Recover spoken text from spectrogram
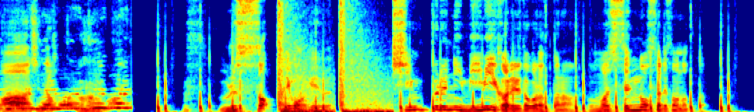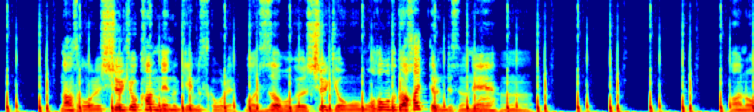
あー、死んだ。うるさ。何このゲーム。シンプルに耳いかれるとこだったな。マジ洗脳されそうになった。なんすかこれ宗教関連のゲームっすかこれ。まあ実は僕、宗教も元々から入ってるんですよね。うん。あの、オ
